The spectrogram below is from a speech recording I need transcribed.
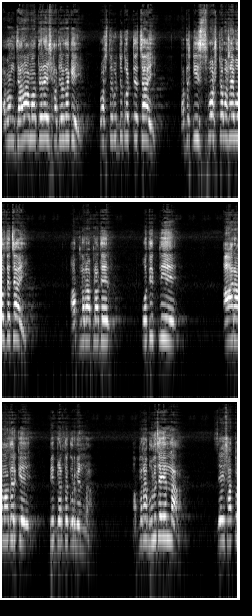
এবং যারা আমাদের এই স্বাধীনতাকে প্রশ্নবিদ্ধ করতে চাই, তাদেরকে স্পষ্ট ভাষায় বলতে চাই, আপনারা আপনাদের অতীত নিয়ে আর আমাদেরকে বিভ্রান্ত করবেন না। আপনারা ভুলে যাইয়েন না যে ছাত্র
